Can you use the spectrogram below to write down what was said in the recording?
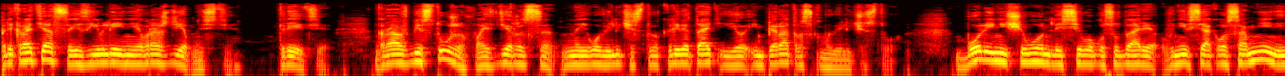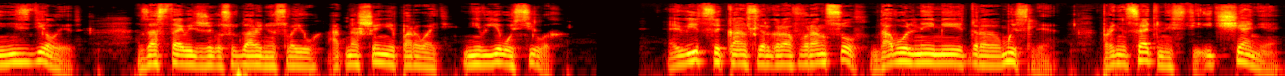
Прекратятся изъявления враждебности. Третье. Граф Бестужев воздержится на его величество клеветать ее императорскому величеству. Более ничего он для сего государя, вне всякого сомнения, не сделает. Заставить же государыню свою отношение порвать не в его силах. Вице-канцлер граф Воронцов довольно имеет здравомыслие, проницательности и тщания,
